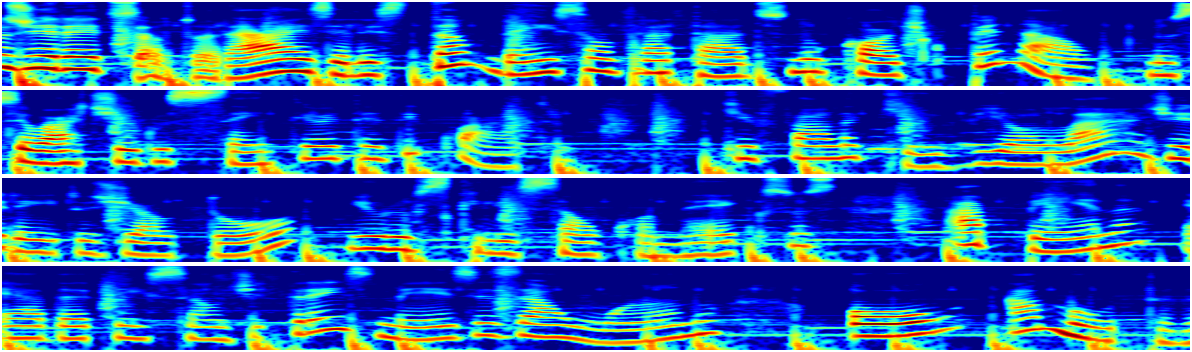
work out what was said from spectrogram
Os direitos autorais, eles também são tratados no Código Penal, no seu artigo 184 que fala que violar direitos de autor e os que lhes são conexos, a pena é a detenção de três meses a um ano ou a multa.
